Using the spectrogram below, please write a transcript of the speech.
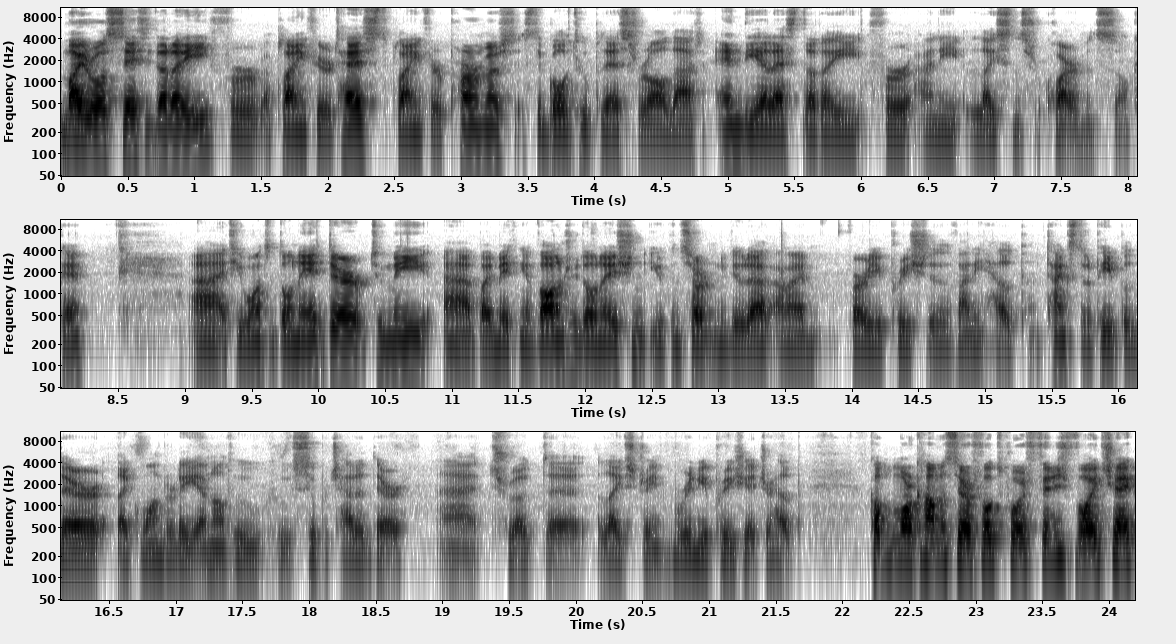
MyRoadSafety.ie for applying for your test, applying for your permit. It's the go-to place for all that. NDLS.ie for any license requirements. Okay. Uh, if you want to donate there to me uh, by making a voluntary donation, you can certainly do that, and I'm very appreciative of any help. And thanks to the people there, like Wanderly and all who who super chatted there uh, throughout the live stream. Really appreciate your help. A couple more comments there, folks. Before we finish, Wojciech,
